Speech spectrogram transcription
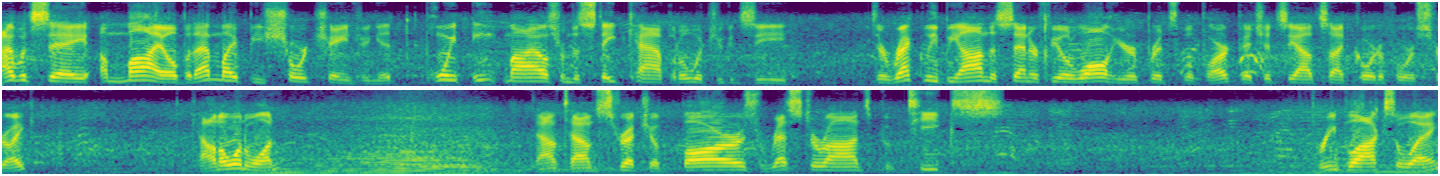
I would say, a mile, but that might be shortchanging it. 0.8 miles from the state capitol, which you can see directly beyond the center field wall here at Principal Park. Pitch hits the outside quarter for a strike. Count 0 1. Downtown stretch of bars, restaurants, boutiques. Three blocks away.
